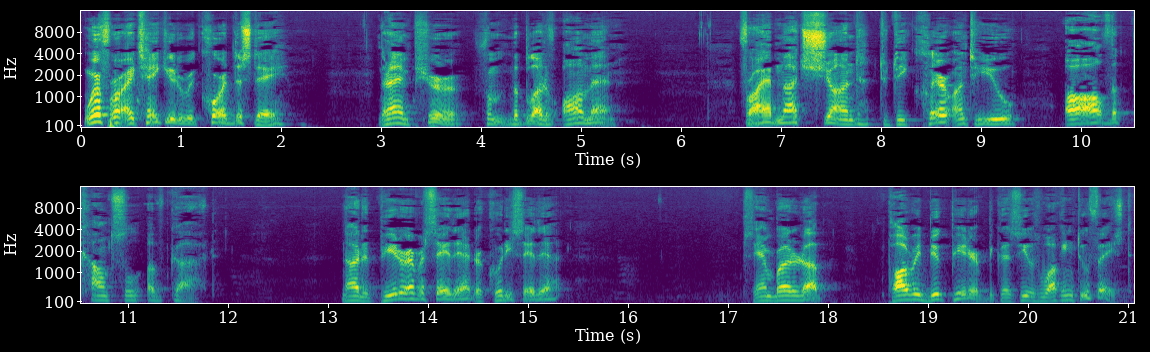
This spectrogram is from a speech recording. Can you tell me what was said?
Wherefore I take you to record this day that I am pure from the blood of all men. For I have not shunned to declare unto you all the counsel of God. Now, did Peter ever say that, or could he say that? Sam brought it up. Paul rebuked Peter because he was walking two faced.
